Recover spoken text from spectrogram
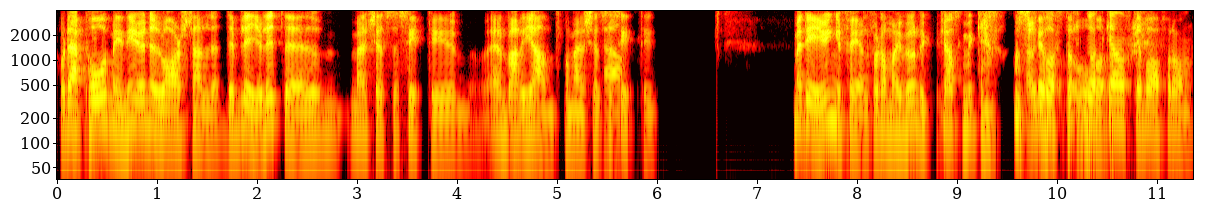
Och där påminner ju nu Arsenal, det blir ju lite Manchester City, en variant på Manchester Ja. City. Men det är ju inget fel för de har ju vunnit ganska mycket de det har gått, senaste åren. ganska bra för dem.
